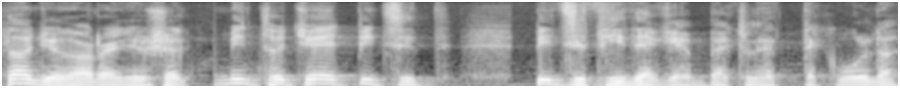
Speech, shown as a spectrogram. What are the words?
Nagyon aranyosak, mint hogyha egy picit, picit hidegebbek lettek volna.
